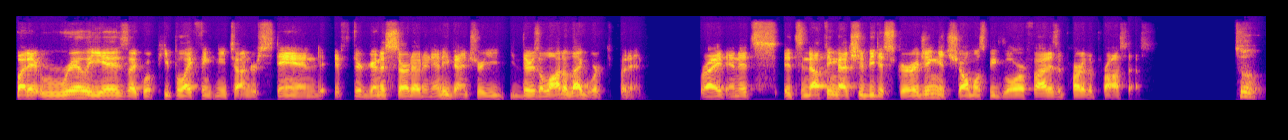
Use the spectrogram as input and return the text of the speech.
But it really is like what people I think need to understand if they're going to start out in any venture, you, there's a lot of legwork to put in. Right. And it's it's nothing that should be discouraging. It should almost be glorified as a part of the process. So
